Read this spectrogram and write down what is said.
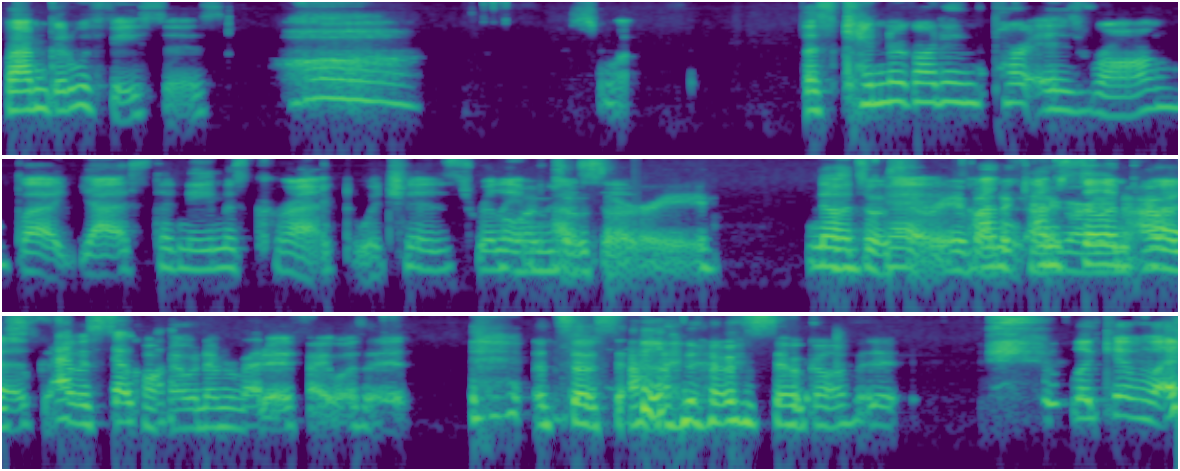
but I'm good with faces. Smart. This kindergarten part is wrong, but yes, the name is correct, which is really Oh, I'm so sorry. No, I'm it's so okay. sorry about I'm, the I'm still kindergarten. I was impressed. I was so confident. I would never read it if I wasn't. That's so sad. I was so confident. Look at my.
